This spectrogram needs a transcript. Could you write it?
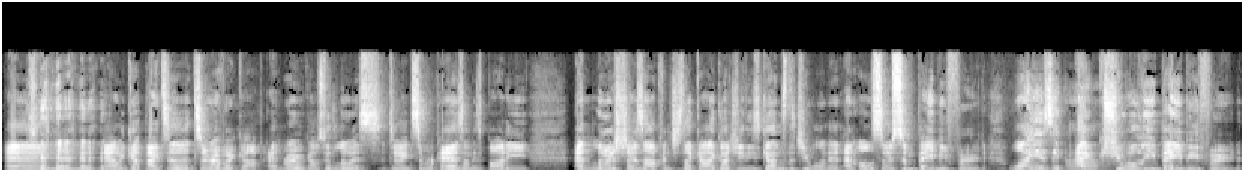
And now we cut back to, to RoboCop, and RoboCop's with Lewis doing some repairs on his body. And Lewis shows up, and she's like, "Oh, I got you these guns that you wanted, and also some baby food. Why is it actually baby food?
